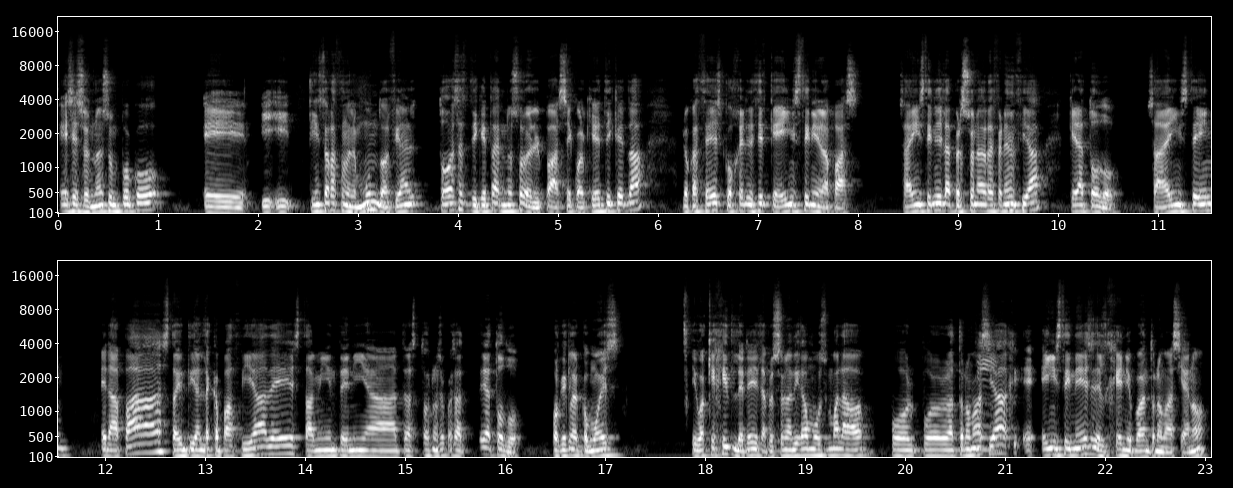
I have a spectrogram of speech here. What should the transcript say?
es eso, ¿no? Es un poco. eh, y, tienes toda razón del mundo. Al final, todas esas etiquetas, no solo el PAS, ¿eh? cualquier etiqueta, lo que hace es coger y decir que Einstein era PAS. O sea, Einstein es la persona de referencia que era todo. O sea, Einstein era PAS, también tenía altas capacidades, también tenía trastornos, o sea, era todo. Porque, claro, como es. Igual que Hitler es la persona, digamos, mala por, por antonomasia, eh, Einstein es el genio por antonomasia, ¿no?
